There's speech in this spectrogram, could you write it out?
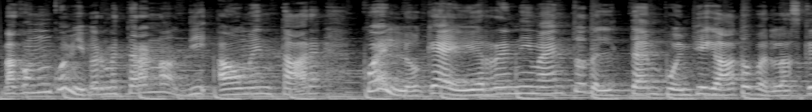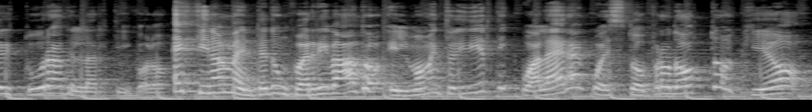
ma comunque mi permetteranno di aumentare quello che è il rendimento del tempo impiegato per la scrittura dell'articolo. E finalmente dunque è arrivato il momento di dirti qual era questo prodotto che ho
